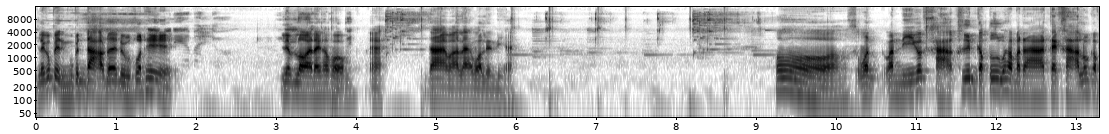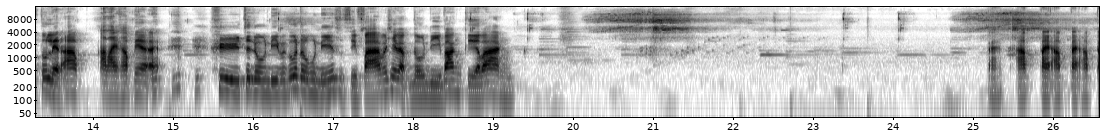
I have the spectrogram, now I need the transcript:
แล้วก็เป็นงูเป็นดาบด้วยดูโคตรเท่ เรียบร้อยแล้ครับผม อะ ได้มาแล้ววอลเลเนีย โอ้วันวันนี้ก็ขาขึ้นกับตู้ธรรมดา แต่ขาลงกับตู้เลดอัพอะไรครับเนี่ย คือจะดวงดีมันก็ดวงคนนี้สุดสีฟ้าไม่ใช่แบบดวงดีบ้างเกลือบ้าง ไปอัพไปอัพไปอัพไป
